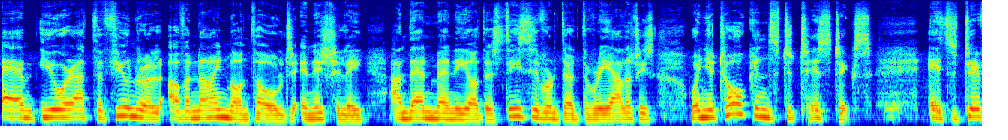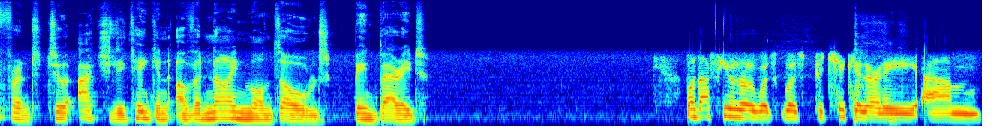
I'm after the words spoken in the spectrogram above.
Um, you were at the funeral of a nine month old initially and then many others. These were the, the realities. When you talk in statistics, it's different to actually thinking of a nine month old being buried. Well, that funeral was, was particularly. Um,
